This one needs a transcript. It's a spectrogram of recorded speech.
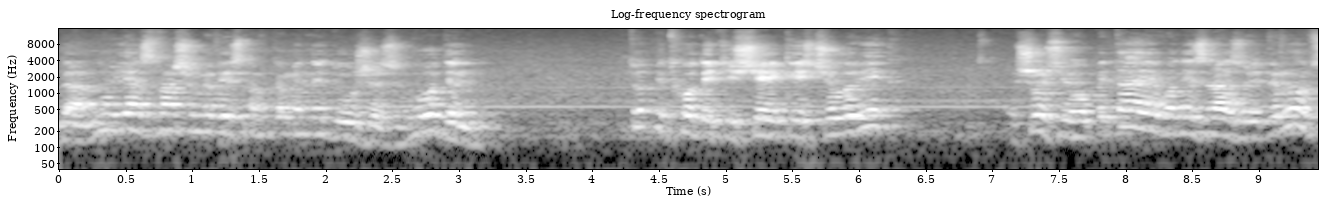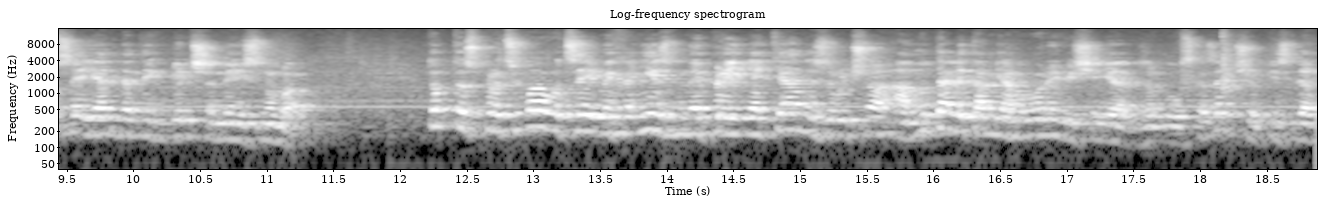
Да. Ну я з вашими висновками не дуже згоден. Тут підходить іще якийсь чоловік, щось його питає, вони зразу відвернули, все, я для них більше не існував. Тобто спрацював оцей механізм неприйняття, незручного. А ну далі там я говорив і ще я забув сказати, що після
